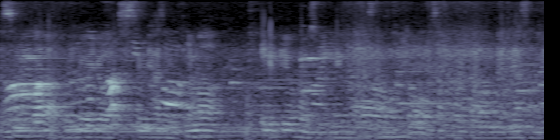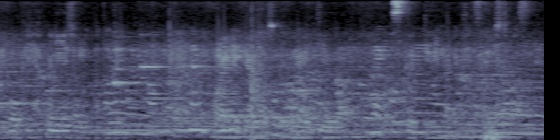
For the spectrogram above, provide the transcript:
その場がいろいろ進み始めて今 NPO 法人のメンバーさんとサポーターの皆さんで合計100人以上の方でこの NPO 法人のコミュニティを作ってみんなで活動してますね。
